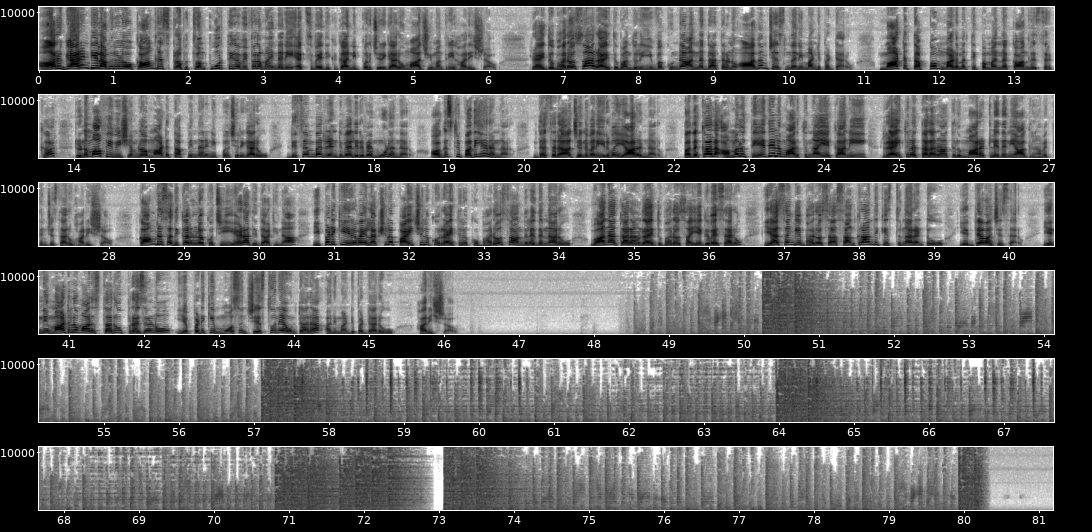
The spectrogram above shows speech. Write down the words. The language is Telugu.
ఆరు గ్యారంటీల అమలులో కాంగ్రెస్ ప్రభుత్వం పూర్తిగా విఫలమైందని ఎక్స్ వేదికగా నిప్పులు చెరిగారు మాజీ మంత్రి హరీష్ రావు. రైతు భరోసా రైతు బంధులు ఇవ్వకుండా అన్నదాతలను ఆగం చేసిందని మండిపడ్డారు. మాట తప్పం మడమ తిప్పమన్న కాంగ్రెస్ సర్కార్ రుణమాఫీ విషయంలో మాట తప్పిందని నిప్పులు చెరిగారు. డిసెంబర్ రెండు వేల ఇరవై మూడు అన్నారు. ఆగస్టు పదిహేను అన్నారు. దసరా జనవరి ఇరవై ఆరు అన్నారు. పథకాల అమలు తేదీలు మారుతున్నాయే కానీ రైతుల తలరాతలు మారట్లేదని ఆగ్రహం వ్యక్తం చేశారు హరీష్ రావు. కాంగ్రెస్ అధికారంలోకి వచ్చి ఏడాది దాటినా ఇప్పటికీ ఇరవై లక్షల పైచులకు రైతులకు భరోసా అందలేదన్నారు. వానాకాలం రైతు భరోసా ఎగవేశారు. యాసంగి భరోసా సంక్రాంతికి ఇస్తున్నారంటూ ఎద్దేవా చేశారు. ఎన్ని మాటలు మారుస్తారు? ప్రజలను ఎప్పటికీ మోసం చేస్తూనే ఉంటారా? అని మండిపడ్డారు హరీష్ రావు.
